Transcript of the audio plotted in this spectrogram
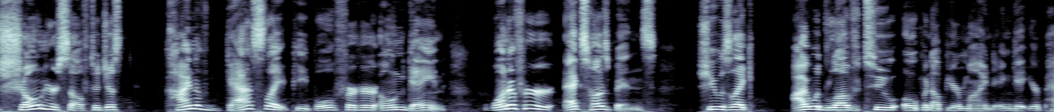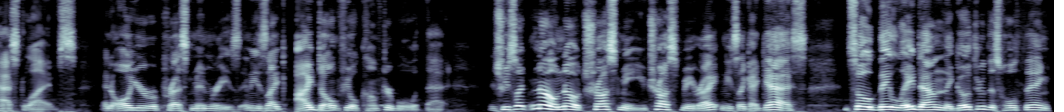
shown herself to just kind of gaslight people for her own gain. One of her ex husbands, she was like, I would love to open up your mind and get your past lives and all your repressed memories. And he's like, I don't feel comfortable with that. And she's like, No, no, trust me. You trust me, right? And he's like, I guess. And so they lay down and they go through this whole thing.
